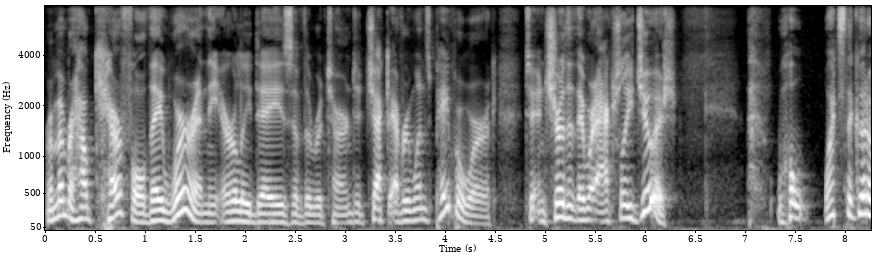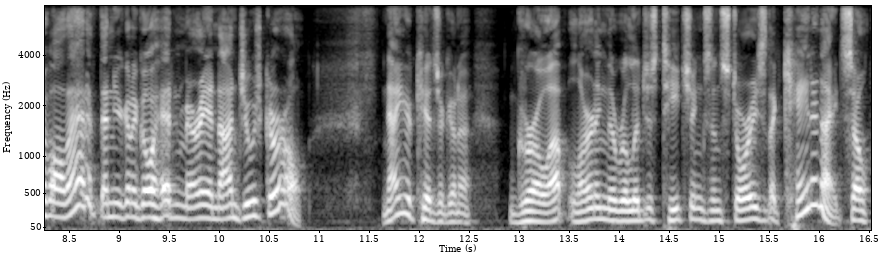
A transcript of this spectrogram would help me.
Remember how careful they were in the early days of the return to check everyone's paperwork to ensure that they were actually Jewish. Well, what's the good of all that if then you're going to go ahead and marry a non Jewish girl? Now your kids are going to grow up learning the religious teachings and stories of the Canaanites. So,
